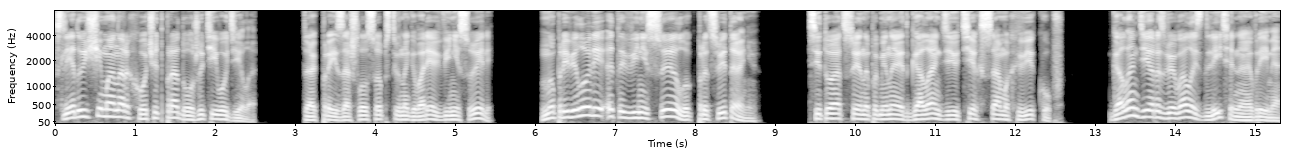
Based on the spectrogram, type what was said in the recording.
Следующий монарх хочет продолжить его дело. Так произошло, собственно говоря, в Венесуэле. Но привело ли это Венесуэлу к процветанию? Ситуация напоминает Голландию тех самых веков. Голландия развивалась длительное время,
